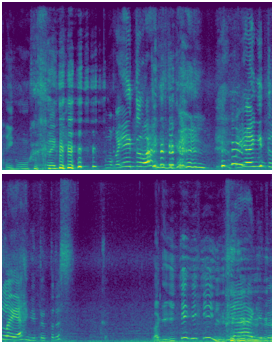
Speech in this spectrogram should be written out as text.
Aing lagi. Pokoknya itulah gitu kan. Pokoknya gitulah ya gitu. Terus lagi ya gitu.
